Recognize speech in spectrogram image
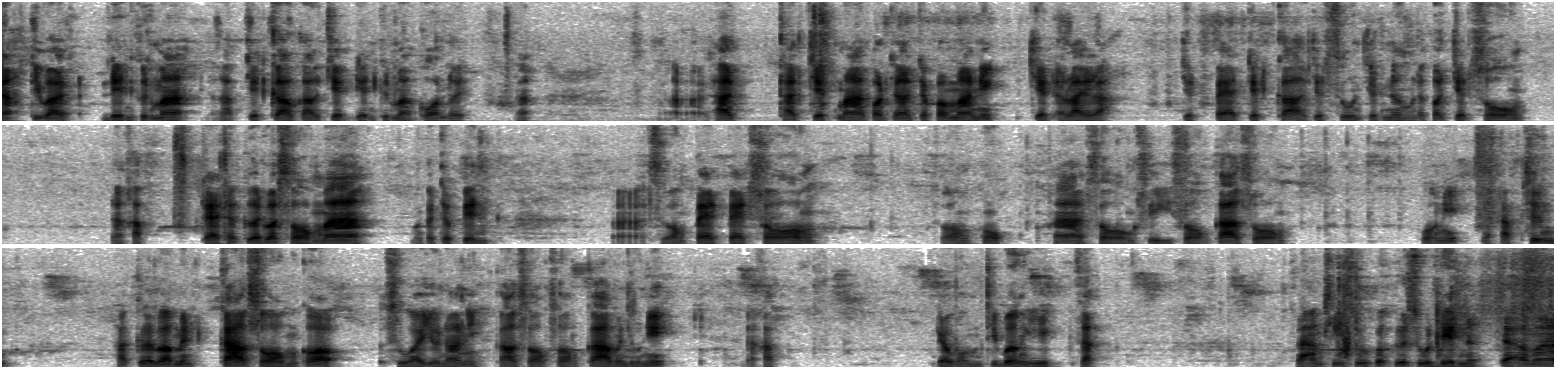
นะที่ว่าเด่นขึ้นมานะครับเจ็ดเก้าเก้าเจ็ดเด่นขึ้นมาก่อนเลยนะถ้าถ้าเจ็ดมาก็น่าจะประมาณนี้เจ็ดอะไรล่ะเจ็ดแปดเจ็ดเก้าเจ็ดศูนย์เจ็ดหนึ่งแล้วก็เจ็ดสองนะครับแต่ถ้าเกิดว่าสองมามันก็จะเป็นสองแปดแปดสองสองหกห้าสองสี่สองเก้าสองพวกนี้นะครับซึ่งถ้าเกิดว่าเป็นเก้าสองมันก็สวยอยู่นะนี่เก้าสองสองเก้ามันอยู่นี่นะครับ เดี๋ยวผมที่เบิ้งอีกสักสามสี่สูตรก็คือสูตรเด่นน่ะจะเอามา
